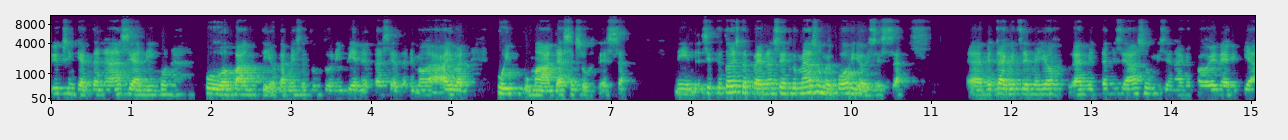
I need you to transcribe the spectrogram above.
yksinkertainen asia, niin kuin pullopantti, joka meistä tuntuu niin pieneltä asialta, niin me ollaan aivan huippumaan tässä suhteessa. Niin sitten toista päin on se, että kun me asumme pohjoisessa, me tarvitsemme jo lämmittämisen asumisen aika paljon energiaa.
